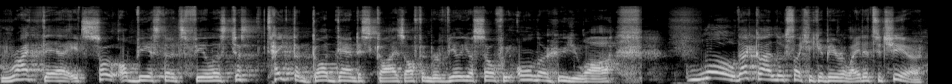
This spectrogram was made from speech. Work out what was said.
right there. It's so obvious that it's Fearless. Just take the goddamn disguise off and reveal yourself. We all know who you are. Whoa, that guy looks like he could be related to Chiyo.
